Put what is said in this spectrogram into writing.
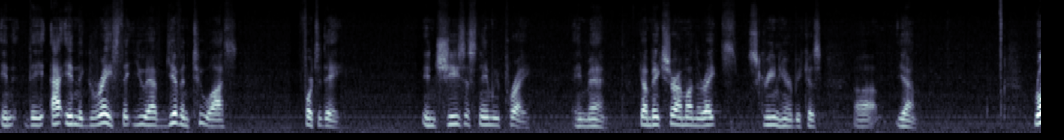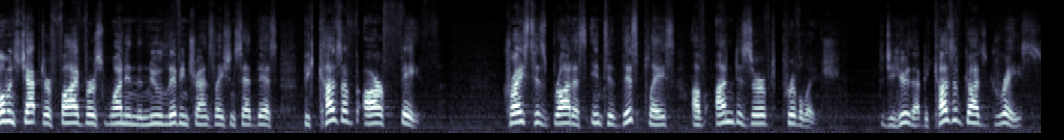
in the, in the grace that you have given to us for today. In Jesus' name we pray. Amen. Got to make sure I'm on the right screen here because, uh, yeah. Romans chapter 5, verse 1 in the New Living Translation said this Because of our faith, Christ has brought us into this place of undeserved privilege. Did you hear that? Because of God's grace,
